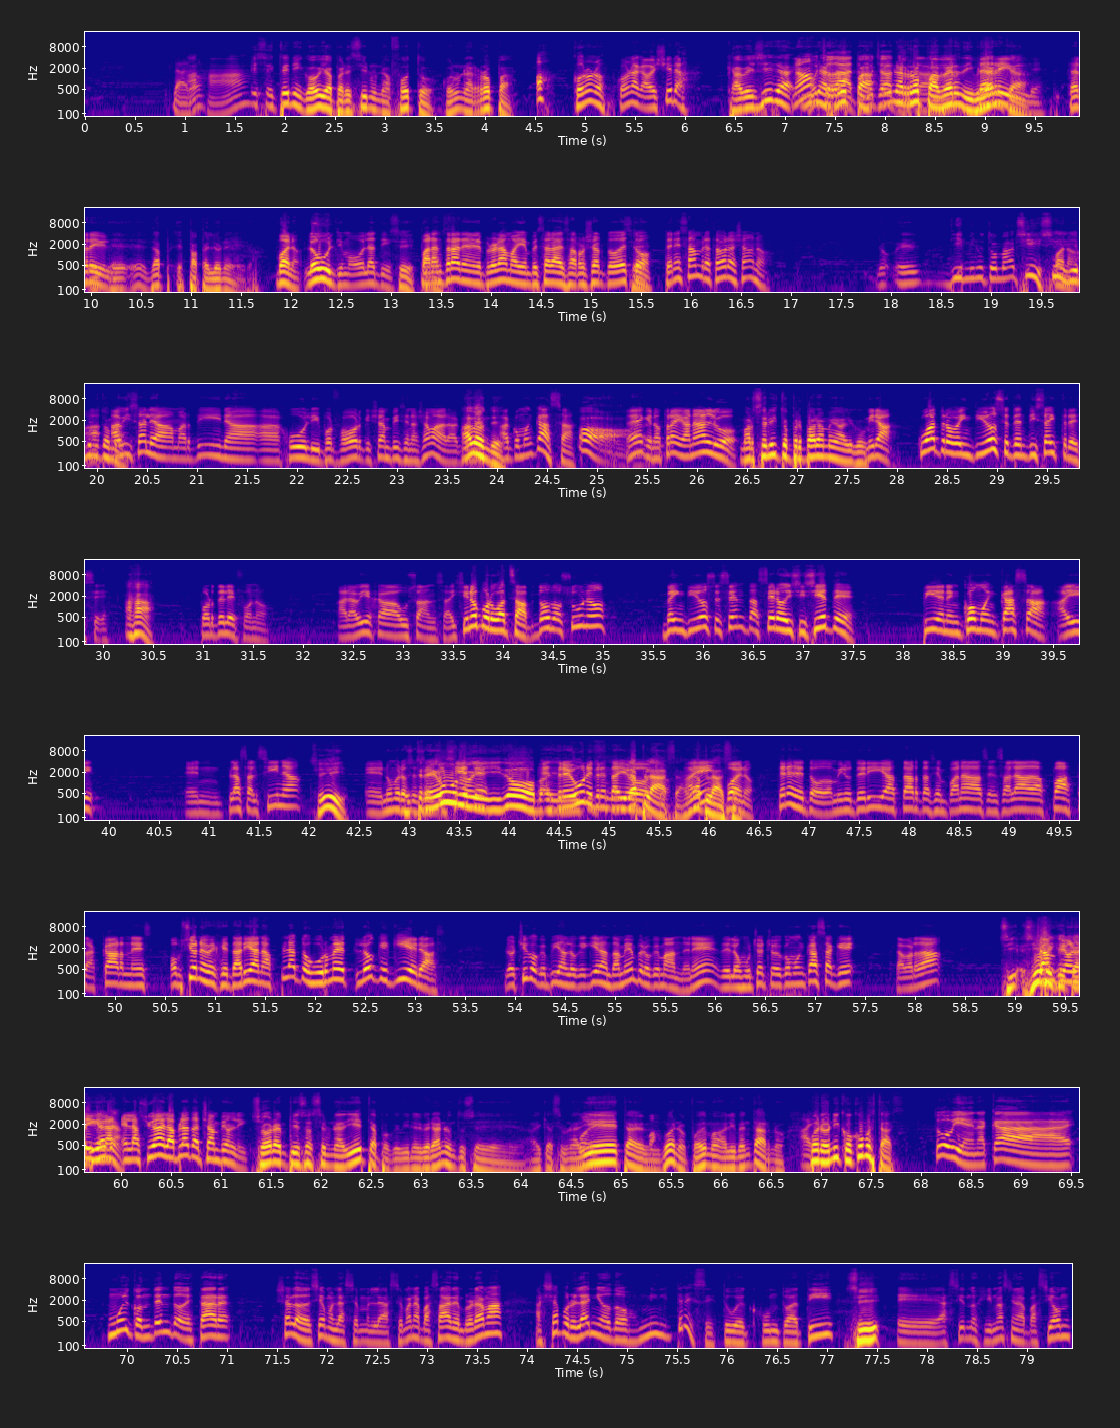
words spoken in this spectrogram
Claro. Ajá. Ese técnico hoy apareció en una foto con una ropa, Oh, con, unos, con una cabellera. cabellera, ¿No? una Mucho dato, ropa, dato una ropa verde y blanca. Terrible. Terrible. Eh, eh, da- es papelonero. Bueno, lo último, Volati. Sí, Para ¿qué entrar en el programa y empezar a desarrollar todo esto, Sí. ¿tenés hambre hasta ahora ya o no? No, eh, 10 minutos más. Sí, sí, bueno, 10 minutos a- más. avisale a Martina, a Juli, por favor, que ya empiecen a llamar. ¿A Como- dónde? A como en casa. Oh, ¿eh? Que nos traigan algo. Marcelito, prepárame algo. Mirá, 422-7613 Ajá. por teléfono. A la vieja usanza. Y si no, por WhatsApp, 221-2260-017. Piden en como en casa, ahí en Plaza Alcina, Sí. eh, número Entre 67. 1 y 2. Entre 1 y 38. La plaza, en la Ahí, plaza. Bueno, tenés de todo. Minuterías, tartas, empanadas, ensaladas, pastas, carnes, opciones vegetarianas, platos gourmet, lo que quieras. Los chicos que pidan lo que quieran también, pero que manden, ¿eh? De los muchachos de Como en Casa que, la verdad, Si, si es Champions League. En la, vegetariana, en la ciudad de La Plata, Champions League. Yo ahora empiezo a hacer una dieta porque viene el verano, entonces hay que hacer una Muy dieta. y bueno, podemos alimentarnos. Ahí. Bueno, Nico, ¿cómo estás? Todo bien, acá muy contento de estar, ya lo decíamos la, sema- la semana pasada en el programa, allá por el año 2013 estuve junto a ti Sí, eh, haciendo gimnasia una pasión.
